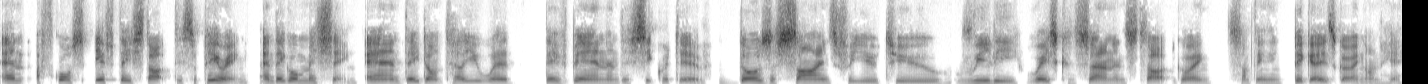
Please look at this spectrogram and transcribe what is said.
And of course, if they start disappearing and they go missing and they don't tell you where they've been and they're secretive, those are signs for you to really raise concern and start going something bigger is going on here.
